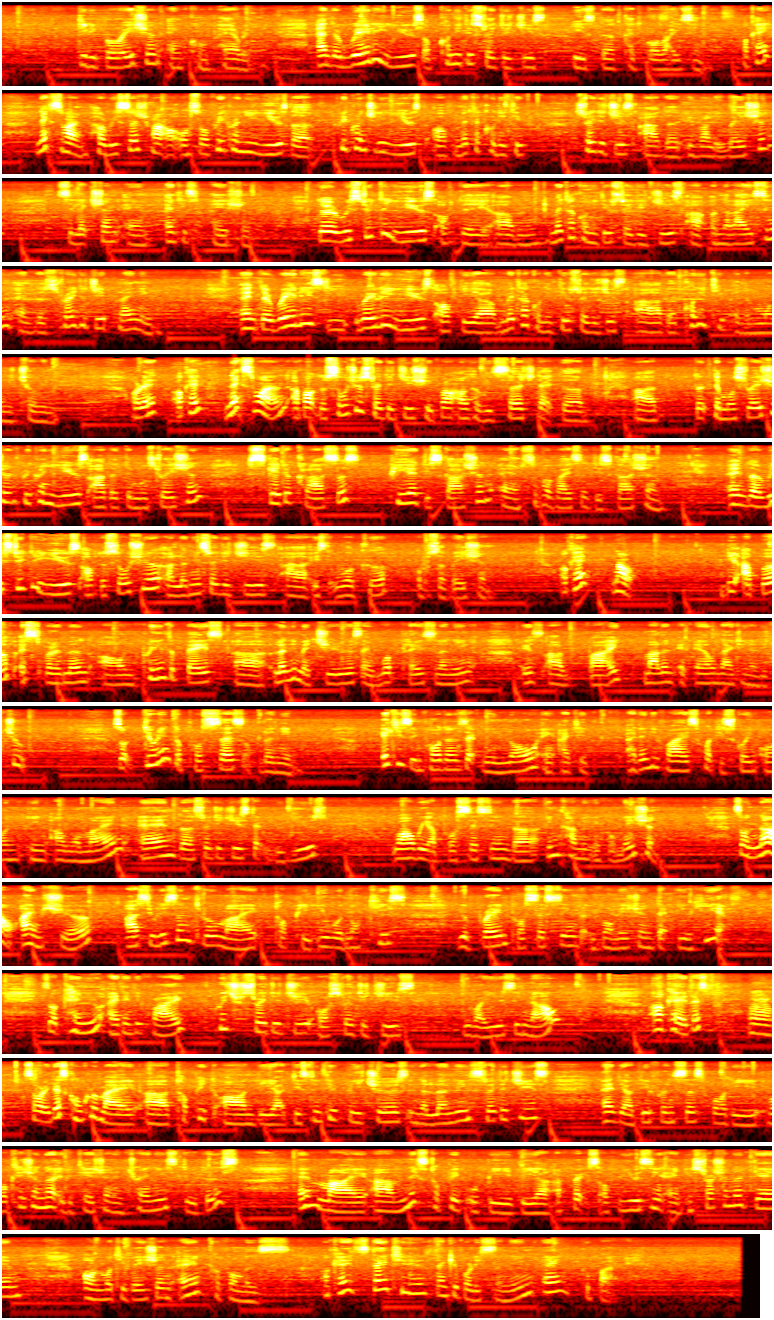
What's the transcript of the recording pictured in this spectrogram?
deliberation, and comparing. And the rarely use of cognitive strategies is the categorizing. Okay, next one, her research found also frequently used the frequently used of metacognitive strategies are the evaluation, selection, and anticipation. The restricted use of the um, metacognitive strategies are analyzing and the strategy planning. And the rarely, rarely used of the uh, metacognitive strategies are the cognitive and the monitoring. Alright, okay. Next one about the social strategy, she found out her research that the, uh, the demonstration frequent use are the demonstration, scheduled classes, peer discussion, and supervisor discussion. And the restricted use of the social uh, learning strategies uh, is the worker observation. Okay, now the above experiment on print-based uh, learning materials and workplace learning is uh, by Marland et al. 1992. So during the process of learning, it is important that we know and identify what is going on in our mind and the strategies that we use while we are processing the incoming information. So now I am sure as you listen through my topic, you will notice your brain processing the information that you hear. So can you identify which strategy or strategies you are using now? Okay, that's um, sorry. Let's conclude my uh, topic on the uh, distinctive features in the learning strategies and their differences for the vocational education and training students. And my um, next topic will be the uh, effects of using an instructional game on motivation and performance. Okay, stay tuned. Thank you for listening and goodbye.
